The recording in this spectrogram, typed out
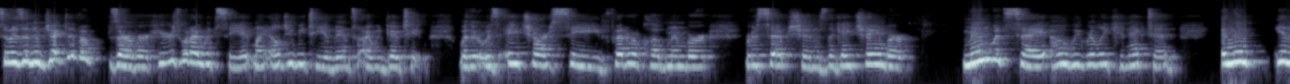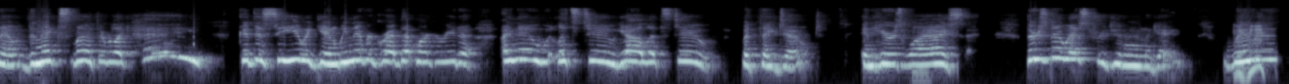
So, as an objective observer, here's what I would see at my LGBT events I would go to, whether it was HRC, Federal Club member receptions, the gay chamber. Men would say, Oh, we really connected. And then, you know, the next month they were like, Hey, good to see you again. We never grabbed that margarita. I know, let's do. Yeah, let's do. But they don't. And here's why I say there's no estrogen in the game. Mm-hmm. Women mm-hmm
